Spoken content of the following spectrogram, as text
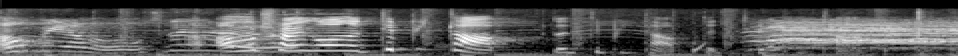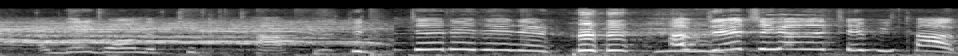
I'll be almost there. I'm gonna try and go on the tippy top. The tippy top. The tippy top. I'm gonna go on the tippy top. I'm dancing on the tippy top.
